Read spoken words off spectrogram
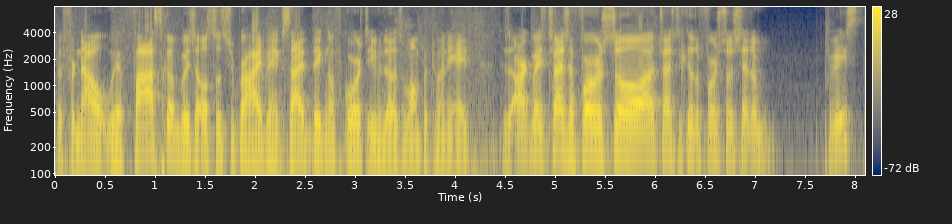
But for now, we have Fast Cup, which is also super hype and exciting, of course, even though it's 1.28. This Archmage tries to force, uh, tries to kill the first soul shadow priest,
